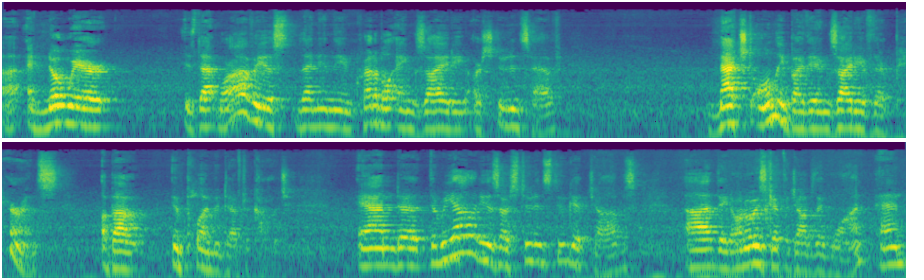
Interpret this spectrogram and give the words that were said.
Uh, and nowhere is that more obvious than in the incredible anxiety our students have matched only by the anxiety of their parents about employment after college. And uh, the reality is, our students do get jobs. Uh, they don't always get the jobs they want, and,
